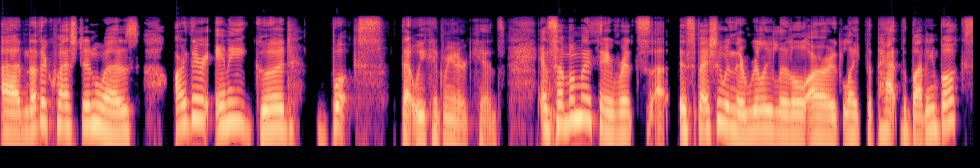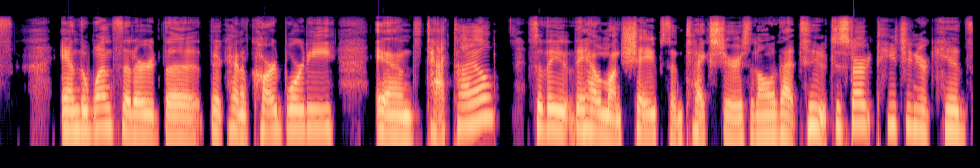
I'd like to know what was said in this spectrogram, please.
Uh, another question was Are there any good books that we can read our kids? And some of my favorites, uh, especially when they're really little, are like the Pat the Bunny books and the ones that are the they're kind of cardboardy and tactile so they they have them on shapes and textures and all of that too to start teaching your kids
